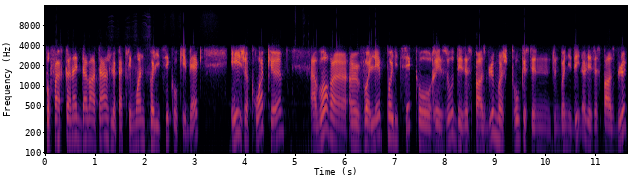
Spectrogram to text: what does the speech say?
pour faire connaître davantage le patrimoine politique au Québec. Et je crois que avoir un, un volet politique au réseau des espaces bleus, moi je trouve que c'est une, bonne idée, là, les espaces bleus.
